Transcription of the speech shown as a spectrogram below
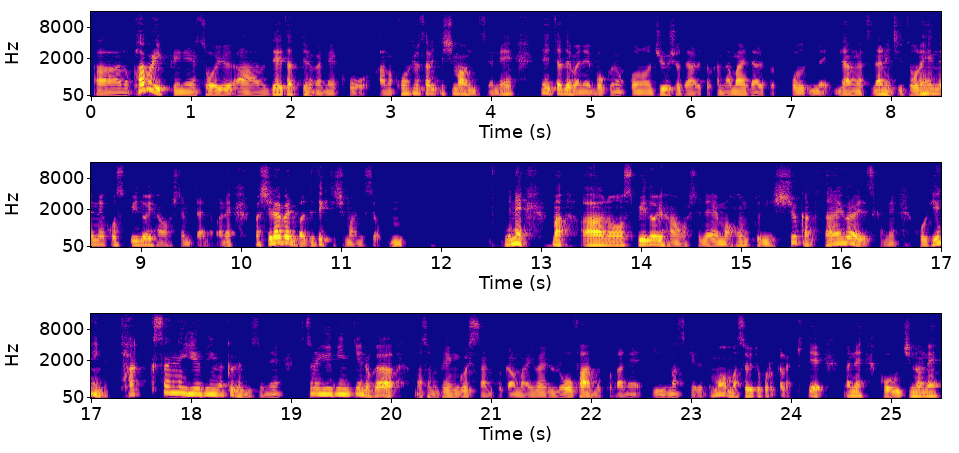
あのパブリックにね、そういうあのデータっていうのがね、こうあの公表されてしまうんですよね。で、例えばね、僕のこの住所であるとか、名前であるとか、こうね、何月何日、どの辺でね、こうスピード違反をしたみたいなのがね、まあ、調べれば出てきてしまうんですよ。うん。でね、まあ、あの、スピード違反をしてね、まあ、本当に1週間経たないぐらいですかね、こう家にね、たくさんね、郵便が来るんですよね。その郵便っていうのが、まあ、その弁護士さんとか、まあ、いわゆるローファームとかね、言いますけれども、まあ、そういうところから来て、まあね、こう、うちのね、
